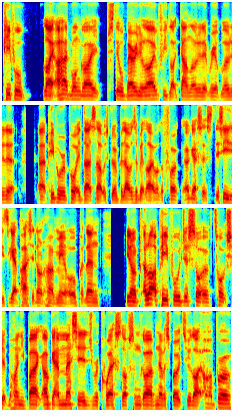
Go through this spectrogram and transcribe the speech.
people like I had one guy still buried alive. He'd like downloaded it, re-uploaded it. Uh, people reported that, so that was good. But that was a bit like, what the fuck? I guess it's it's easy to get past. It don't hurt me at all. But then, you know, a lot of people just sort of talk shit behind your back. I'll get a message request off some guy I've never spoke to, like, oh, bro,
